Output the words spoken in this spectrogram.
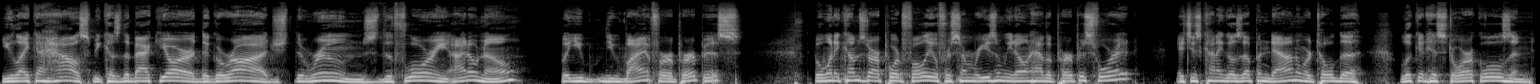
You like a house because the backyard, the garage, the rooms, the flooring, I don't know, but you you buy it for a purpose. But when it comes to our portfolio for some reason we don't have a purpose for it. It just kind of goes up and down, and we're told to look at historicals and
